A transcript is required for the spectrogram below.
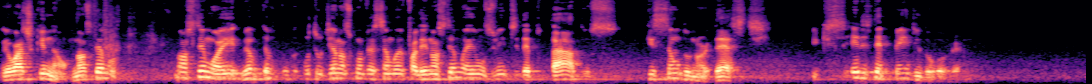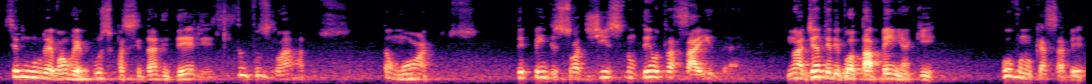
Eu acho que não. Nós temos, nós temos aí. eu- eu- outro dia nós conversamos, eu falei, nós temos aí uns 20 deputados que são do Nordeste e que eles dependem do governo. Se ele não levar um recurso para a cidade deles, eles estão fuzilados, estão mortos. Depende só disso, não tem outra saída. Não adianta ele votar bem aqui. O povo não quer saber.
